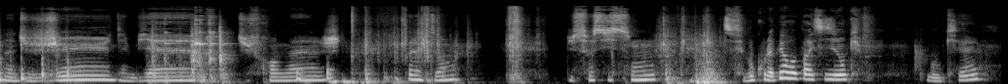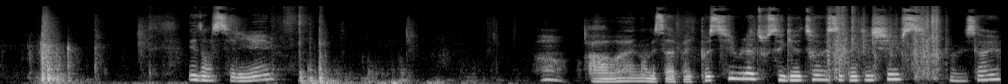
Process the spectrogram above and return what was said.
On a du jus, des bières, du fromage. Quoi là-dedans? Du saucisson. Ça fait beaucoup l'apéro par ici, dis donc. Ok. Et dans le cellier. Oh. Ah ouais, non mais ça va pas être possible là, tous ces gâteaux, ces paquets chips. Non mais sérieux?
